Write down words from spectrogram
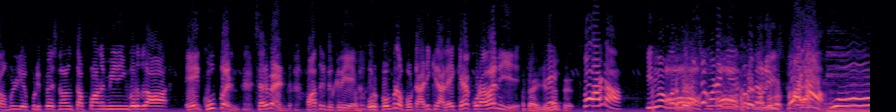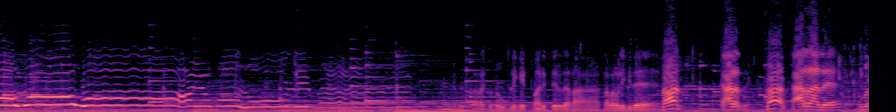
தமிழ் எப்படி பேசினாலும் தப்பான மீனிங் வருதுடா. ஏய் கூப்பன் சர்வெண்ட் பாத்துக்கிட்டு இருக்கிறியே. ஒரு பொம்பளை போட்டு அடிக்கிறாளே கேட்க கூடாதா நீ போடா. இனிமே ஒரு நிமிஷம் கூட இருக்க. போடா. டூப்ளிகேட் மாதிரி தெரியுதாடா? தலைவலிக்குது சார் யார் அது? சார். யாரா அது? உங்க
